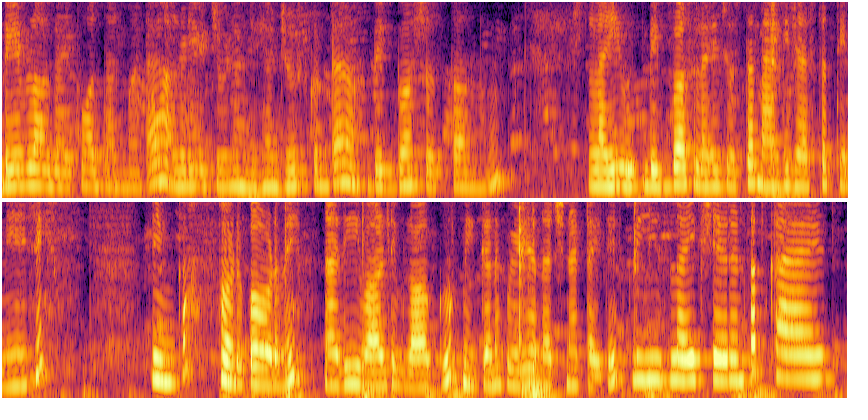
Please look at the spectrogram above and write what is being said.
డే బ్లాగ్ అయిపోద్ది అనమాట ఆల్రెడీ చూడండి అది చూసుకుంటా బిగ్ బాస్ చూస్తూ ఉన్నాము లైవ్ బిగ్ బాస్ లైవ్ చూస్తా మ్యాగీ చేస్తా తినేసి ఇంకా పడుకోవడమే. అది ఇవాళ బ్లాగ్ మీకు కనుక వీడియో నచ్చినట్టయితే please like share and subscribe.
